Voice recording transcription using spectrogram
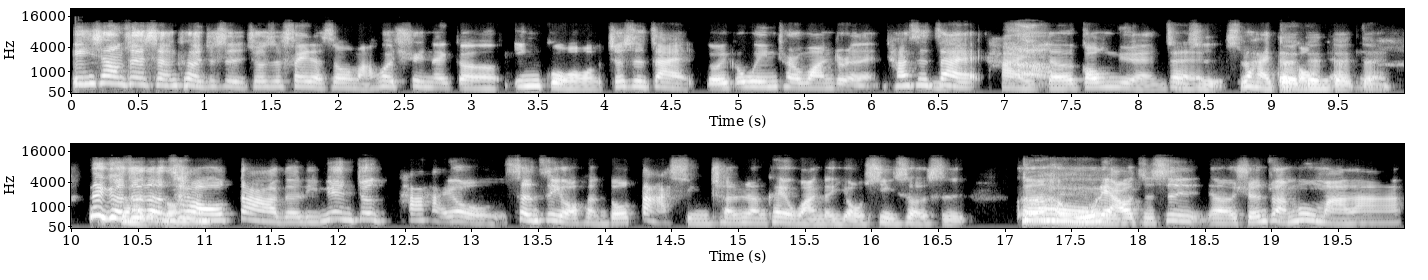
印象最深刻就是就是飞的时候嘛，会去那个英国，就是在有一个 Winter Wonderland，它是在海德公园，就、嗯、是是不是海德公园？对对对对，那个真的超大的，里面就它还有甚至有很多大型成人可以玩的游戏设施，可能很无聊，只是呃旋转木马啦。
